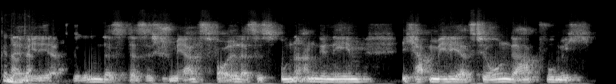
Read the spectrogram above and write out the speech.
Genau. In der Mediation, das, das ist schmerzvoll, das ist unangenehm. Ich habe Mediation gehabt, wo mich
